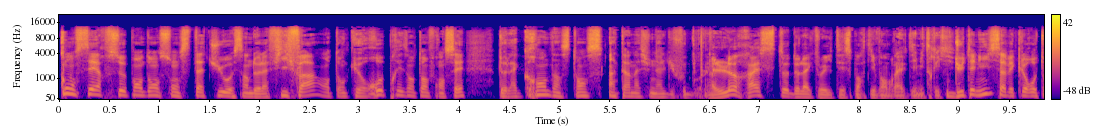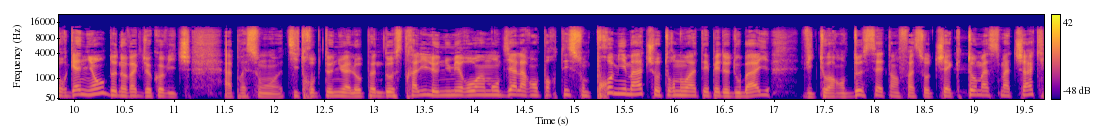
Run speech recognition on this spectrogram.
conserve cependant son statut au sein de la FIFA en tant que représentant français de la grande instance internationale du football. Le reste de l'actualité sportive en bref, Dimitri. Du tennis avec le retour gagnant de Novak Djokovic. Après son titre obtenu à l'Open d'Australie, le numéro 1 mondial a remporté son premier match au tournoi ATP de Dubaï. Victoire en 2-7 hein, face au Tchèque Thomas Matchak.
